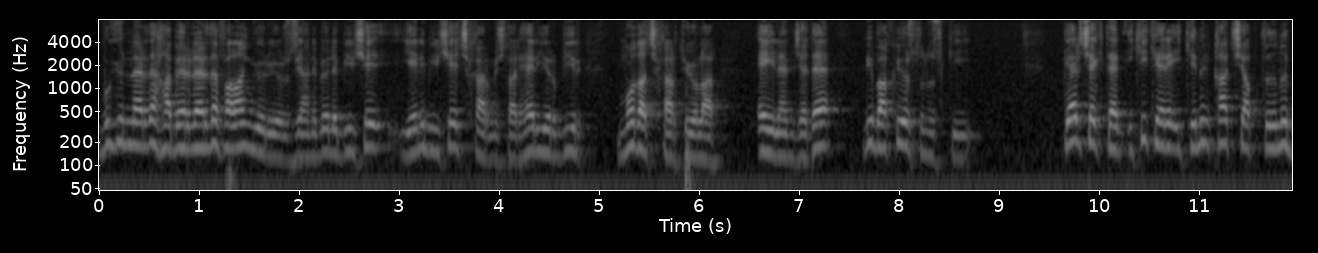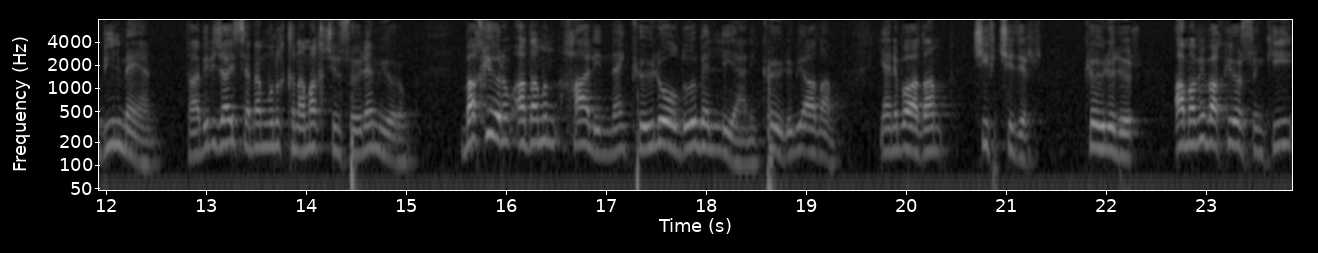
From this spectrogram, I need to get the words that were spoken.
bugünlerde haberlerde falan görüyoruz. Yani böyle bir şey yeni bir şey çıkarmışlar. Her yıl bir moda çıkartıyorlar eğlencede. Bir bakıyorsunuz ki gerçekten iki kere ikinin kaç yaptığını bilmeyen tabiri caizse ben bunu kınamak için söylemiyorum bakıyorum adamın halinden köylü olduğu belli yani köylü bir adam yani bu adam çiftçidir köylüdür ama bir bakıyorsun ki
